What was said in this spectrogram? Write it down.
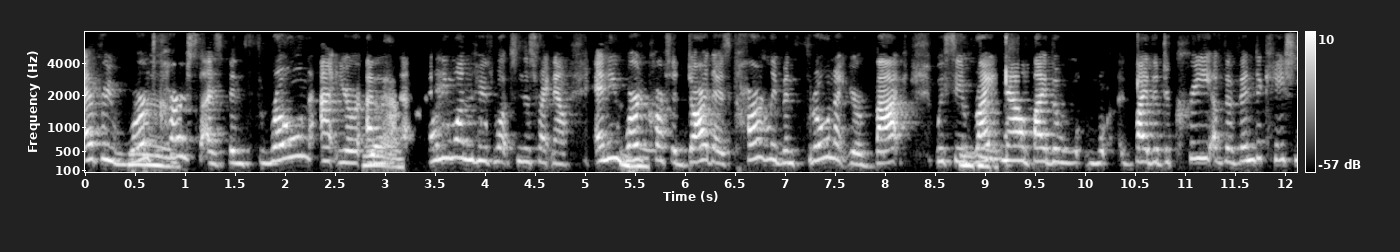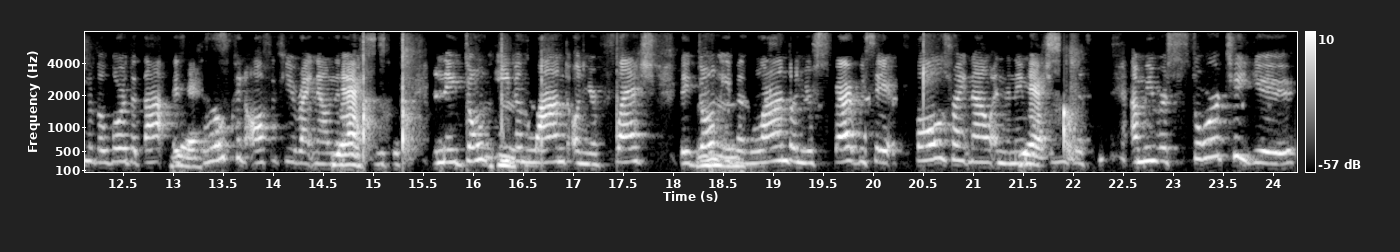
every word mm. curse that has been thrown at your yeah. Anyone who's watching this right now, any mm. word curse, a dart that has currently been thrown at your back, we say mm-hmm. right now by the by the decree of the vindication of the Lord that that is yes. broken off of you right now. yes. and they don't mm-hmm. even land on your flesh. They don't mm-hmm. even land on your spirit. We say it falls right now in the name yes. of Jesus. And we restore to you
